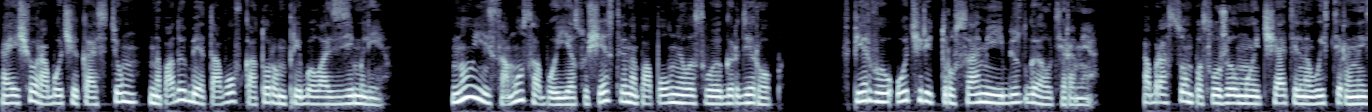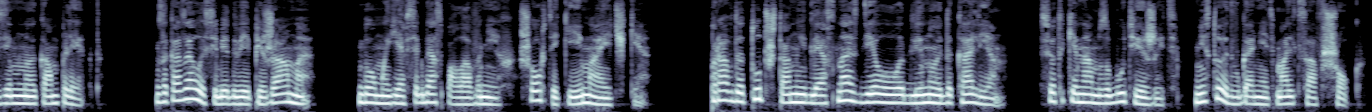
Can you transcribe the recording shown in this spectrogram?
А еще рабочий костюм, наподобие того, в котором прибыла с земли. Ну и, само собой, я существенно пополнила свой гардероб. В первую очередь трусами и бюстгальтерами. Образцом послужил мой тщательно выстиранный земной комплект. Заказала себе две пижамы, Дома я всегда спала в них, шортики и маечки. Правда, тут штаны для сна сделала длиной до колен. все таки нам с Бутей жить, не стоит вгонять мальца в шок.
